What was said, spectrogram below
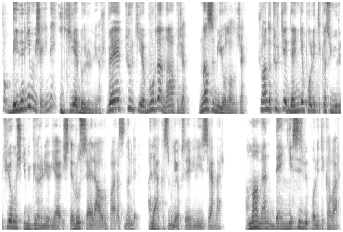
çok belirgin bir şekilde ikiye bölünüyor. Ve Türkiye burada ne yapacak? Nasıl bir yol alacak? Şu anda Türkiye denge politikası yürütüyormuş gibi görülüyor. Ya işte Rusya ile Avrupa arasında bir de alakası bile yok sevgili izleyenler. Tamamen dengesiz bir politika var.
